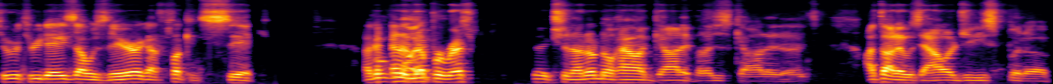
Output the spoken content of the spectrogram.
two or three days I was there, I got fucking sick. I got Of an upper respiratory infection. I don't know how I got it, but I just got it. It's- I thought it was allergies, but uh,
